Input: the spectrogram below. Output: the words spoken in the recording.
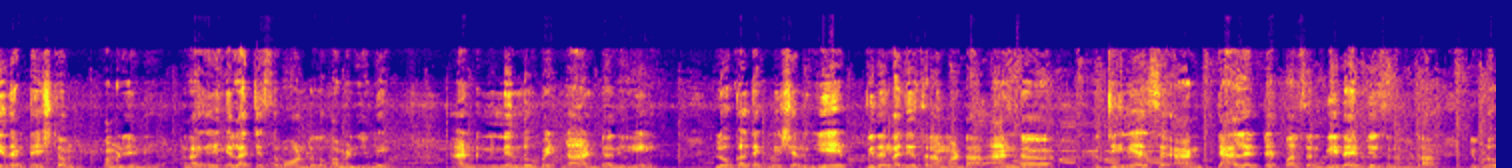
ఏదంటే ఇష్టం కామెంట్ చేయండి. అలాగే ఎలా చేస్తే బాగుంటుందో కామెంట్ చేయండి. అండ్ నేను ఎందుకు పెట్టినా అంటే అది లోకల్ టెక్నీషియన్ ఏ విధంగా చేస్తారనమాట and genius and talented person B type చేస్తారనమాట ఇప్పుడు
